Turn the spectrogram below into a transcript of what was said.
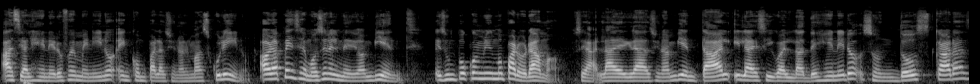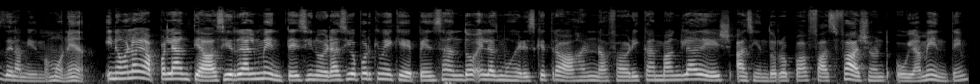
hacia el género femenino en comparación al masculino. Ahora pensemos en el medio ambiente. Es un poco el mismo panorama, o sea, la degradación ambiental y la desigualdad de género son dos caras de la misma moneda. Y no me lo había planteado así realmente, si no hubiera sido porque me quedé pensando en las mujeres que trabajan en una fábrica en Bangladesh haciendo ropa fast fashion, obviamente,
